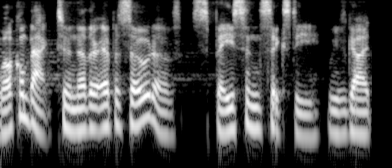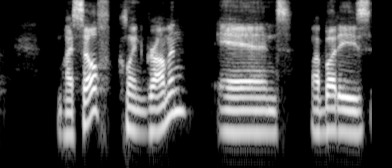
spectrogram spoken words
Welcome back to another episode of Space in 60. We've got myself, Clint Grauman, and my buddies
